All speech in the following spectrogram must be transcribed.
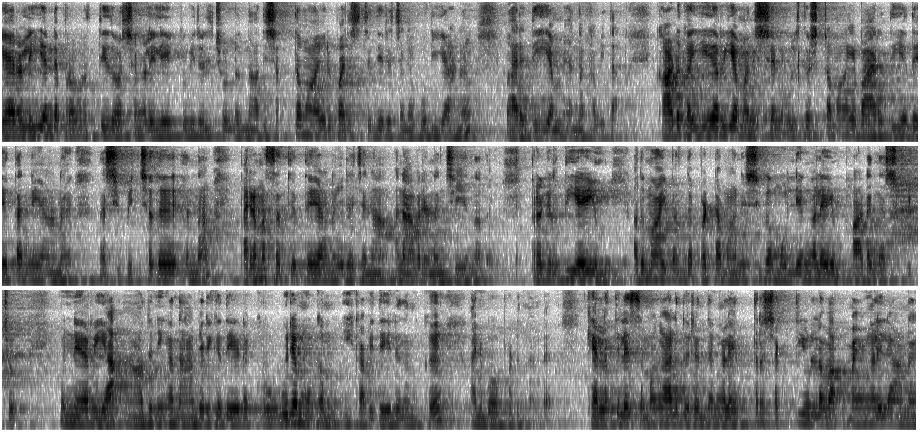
കേരളീയന്റെ പ്രവൃത്തി ദോഷങ്ങളിലേക്ക് വിരൽ ചൂണ്ടുന്ന അതിശക്തമായൊരു പരിസ്ഥിതി രചന കൂടിയാണ് ഭാരതീയം എന്ന കവിത. കാട് കയ്യേറിയ മനുഷ്യൻ ഉത്കൃഷ്ടമായ ഭാരതീയതയെ തന്നെയാണ് നശിപ്പിച്ചത് എന്ന പരമസത്യത്തെയാണ് ഈ രചന അനാവരണം ചെയ്യുന്നത്. പ്രകൃതിയെയും അതുമായി ബന്ധപ്പെട്ട മാനുഷിക മൂല്യങ്ങളെയും പാടെ നശിപ്പിച്ചു. മുന്നേറിയ ആധുനിക നാഗരികതയുടെ ക്രൂരമുഖം ഈ കവിതയിൽ നമുക്ക് അനുഭവപ്പെടുന്നുണ്ട്. കേരളത്തിലെ സമകാല ദുരന്തങ്ങൾ എത്ര ശക്തിയുള്ള വാഗ്മയങ്ങളിലാണ്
